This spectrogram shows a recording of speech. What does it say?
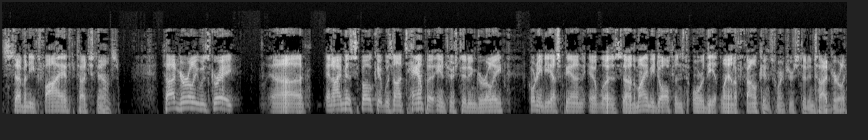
75 touchdowns. Todd Gurley was great, uh, and I misspoke. It was not Tampa interested in Gurley. According to ESPN, it was uh, the Miami Dolphins or the Atlanta Falcons were interested in Todd Gurley.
